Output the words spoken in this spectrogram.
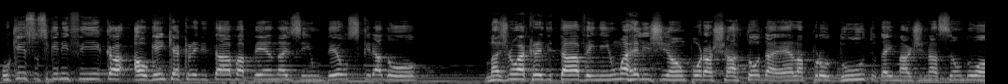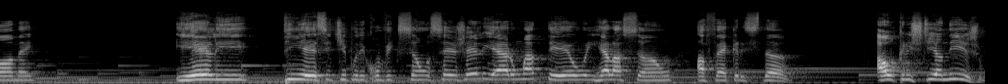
O que isso significa? Alguém que acreditava apenas em um Deus criador mas não acreditava em nenhuma religião por achar toda ela produto da imaginação do homem. E ele tinha esse tipo de convicção, ou seja, ele era um ateu em relação à fé cristã, ao cristianismo.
